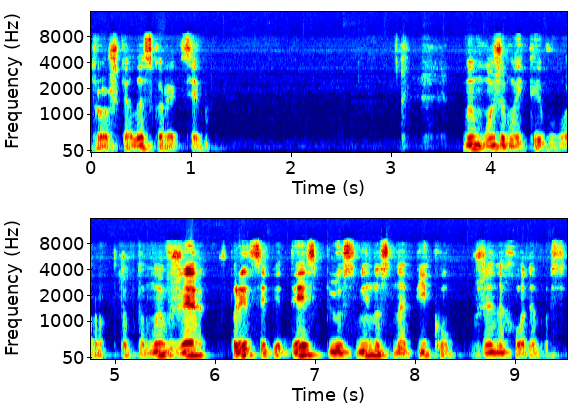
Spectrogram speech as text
трошки, але з корекціями. Ми можемо йти вгору. Тобто ми вже, в принципі, десь плюс-мінус на піку вже знаходимося.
